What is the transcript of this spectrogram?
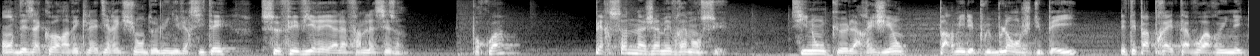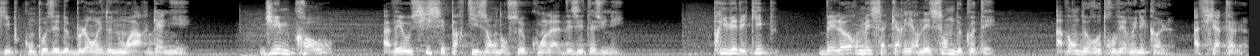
en désaccord avec la direction de l'université, se fait virer à la fin de la saison. Pourquoi? Personne n'a jamais vraiment su. Sinon que la région, parmi les plus blanches du pays, n'était pas prête à voir une équipe composée de blancs et de noirs gagner. Jim Crow avait aussi ses partisans dans ce coin-là des États-Unis. Privé d'équipe, Baylor met sa carrière naissante de côté, avant de retrouver une école, à Seattle.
